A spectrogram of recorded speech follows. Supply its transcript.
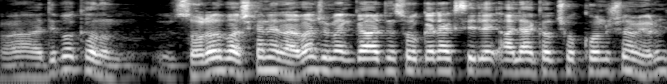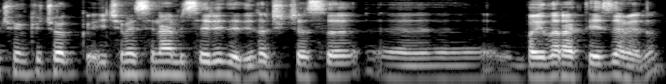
Hadi bakalım. Sonra başka neler var? Çünkü ben Guardians of Galaxy ile alakalı çok konuşamıyorum. Çünkü çok içime sinen bir seri de değil. Açıkçası e, bayılarak da izlemedim.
